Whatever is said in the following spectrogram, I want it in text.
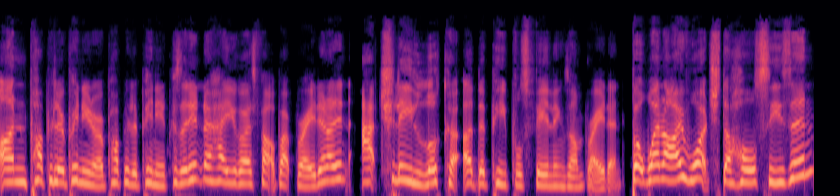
unpopular opinion or a popular opinion because I didn't know how you guys felt about Brayden. I didn't actually look at other people's feelings on Brayden. But when I watched the whole season,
